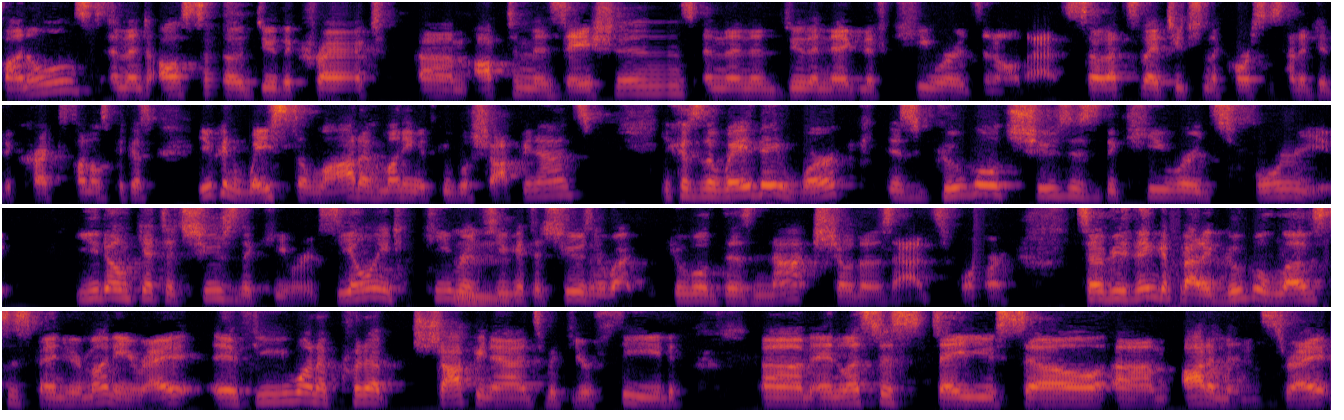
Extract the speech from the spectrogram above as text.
funnels and then to also do the correct um, optimizations and then do the negative keywords and all that. So that's what I teach in the course is how to do the correct funnels because you can waste a lot of money with Google Shopping ads because the way they work is Google chooses the keywords for you you don't get to choose the keywords. The only keywords mm. you get to choose are what Google does not show those ads for. So if you think about it, Google loves to spend your money, right? If you want to put up shopping ads with your feed, um, and let's just say you sell um, ottomans, right?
